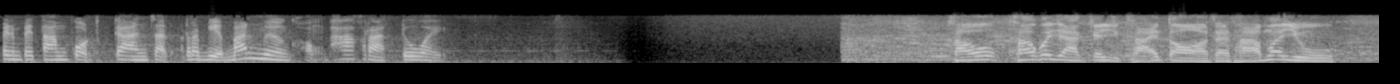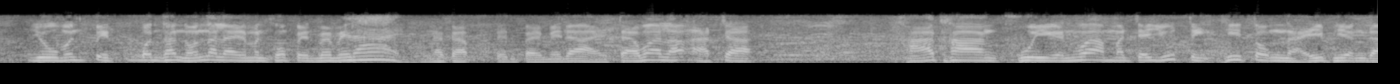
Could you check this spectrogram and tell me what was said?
เป็นไปตามกฎการจัดระเบียบบ้านเมืองของภาครัฐด้วย เขาเขาก็อยากจะขายต่อ แต่ถามว่าอยู่อยู่มันปิดบนถนนอะไรมันคงเป็นไปไม่ได้นะครับ เป็นไปไม่ได้ แต่ว่าเราอาจจะ หาทางคุยกันว่ามันจะยุติที่ตรงไหนเพียงใด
